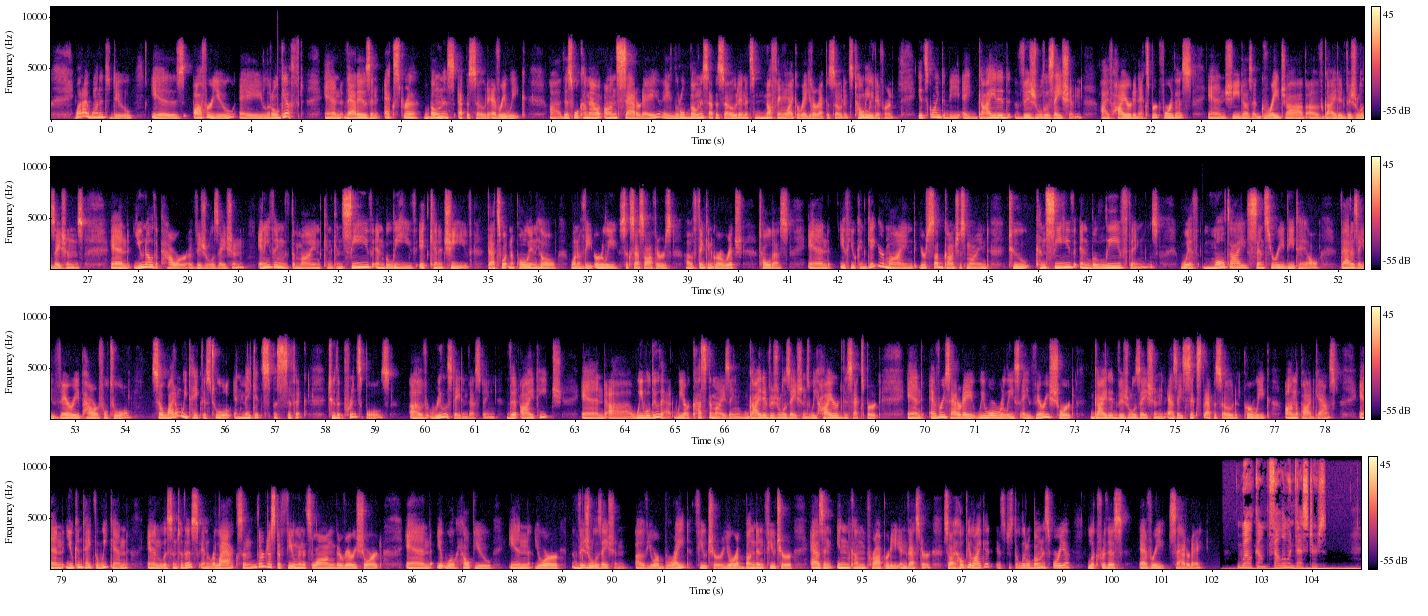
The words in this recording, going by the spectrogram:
What I wanted to do is offer you a little gift, and that is an extra bonus episode every week. Uh, this will come out on Saturday, a little bonus episode, and it's nothing like a regular episode. It's totally different. It's going to be a guided visualization. I've hired an expert for this, and she does a great job of guided visualizations. And you know the power of visualization. Anything that the mind can conceive and believe, it can achieve. That's what Napoleon Hill, one of the early success authors, of Think and Grow Rich told us. And if you can get your mind, your subconscious mind, to conceive and believe things with multi sensory detail, that is a very powerful tool. So, why don't we take this tool and make it specific to the principles of real estate investing that I teach? And uh, we will do that. We are customizing guided visualizations. We hired this expert, and every Saturday we will release a very short guided visualization as a sixth episode per week on the podcast. And you can take the weekend and listen to this and relax. And they're just a few minutes long, they're very short, and it will help you in your visualization of your bright future, your abundant future as an income property investor. So I hope you like it. It's just a little bonus for you. Look for this every Saturday. Welcome, fellow investors.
